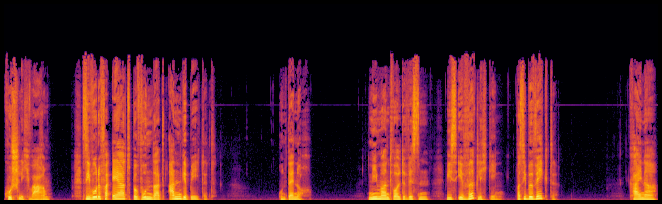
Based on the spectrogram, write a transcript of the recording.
kuschelig warm. Sie wurde verehrt, bewundert, angebetet. Und dennoch, Niemand wollte wissen, wie es ihr wirklich ging, was sie bewegte. Keiner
